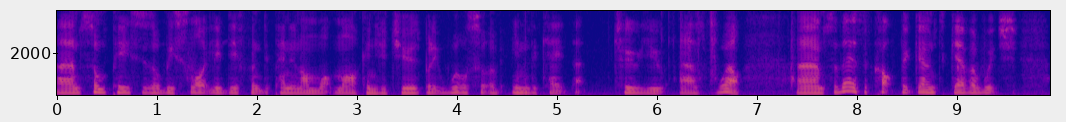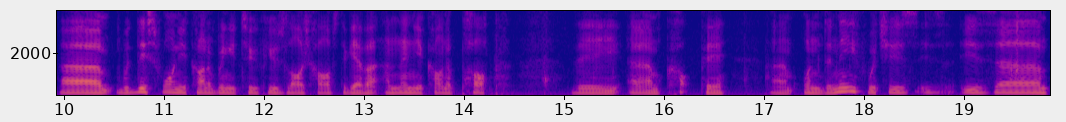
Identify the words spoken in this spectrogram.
um, some pieces will be slightly different depending on what markings you choose but it will sort of indicate that to you as well. Um, so there's the cockpit going together which um, with this one you kind of bring your two fuselage halves together and then you kind of pop the um, cockpit um, underneath which is is, is um,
